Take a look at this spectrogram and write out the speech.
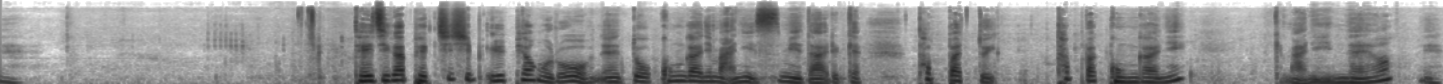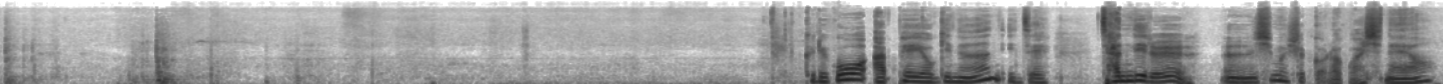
예. 대지가 171평으로 네, 또 공간이 많이 있습니다. 이렇게 텃밭도 있- 텃밭 공간이 이렇게 많이 있네요. 예. 그리고 앞에 여기는 이제 잔디를 음, 심으실 거라고 하시네요.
